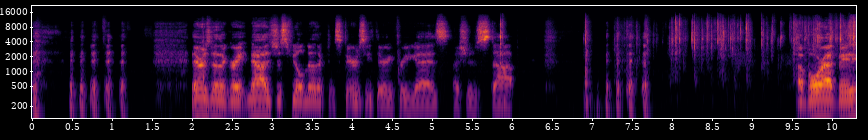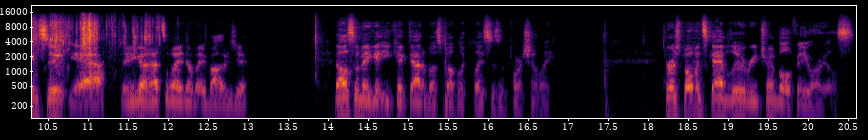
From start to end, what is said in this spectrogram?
there was another great. Now it's just fueled another conspiracy theory for you guys. I should just stop. A Borat bathing suit? Yeah, there you go. That's the way nobody bothers you. It also may get you kicked out of most public places, unfortunately. First Bowman Sky Blue, Reed Trimble for the Orioles.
